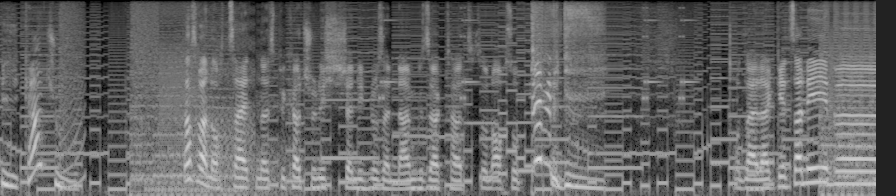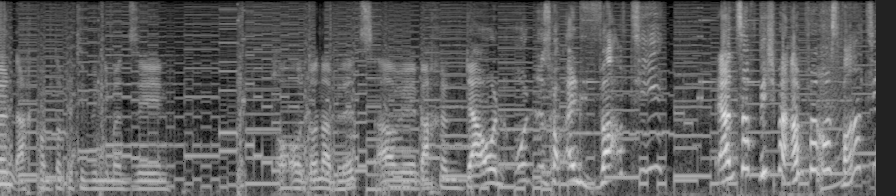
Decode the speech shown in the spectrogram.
Pikachu. Das waren noch Zeiten, als Pikachu nicht ständig nur seinen Namen gesagt hat, sondern auch so. Und leider geht's daneben. Ach komm, Doppelteam will niemand sehen. Oh, oh, Donnerblitz. Aber wir machen down und es kommt ein Vati? Ernsthaft nicht mal Ampharos Vati?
